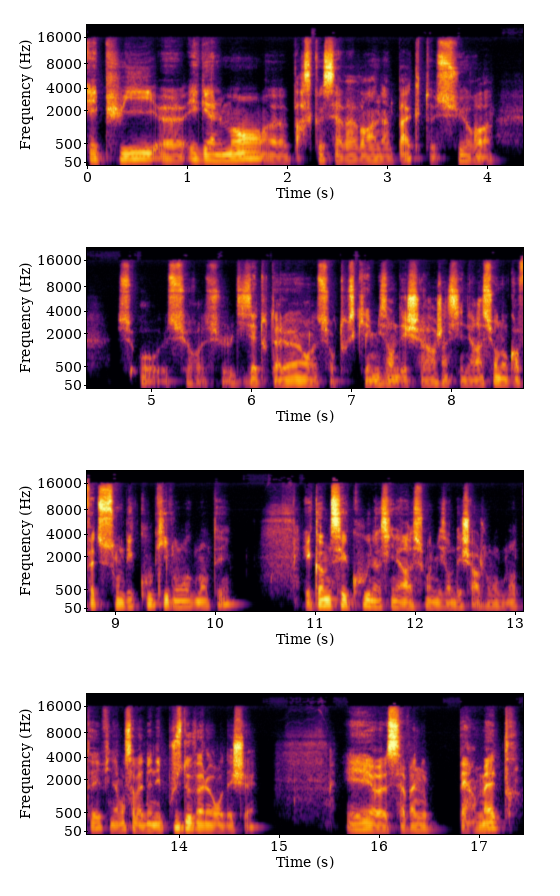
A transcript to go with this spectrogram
et puis euh, également parce que ça va avoir un impact sur, sur, je le disais tout à l'heure, sur tout ce qui est mise en décharge, incinération. Donc en fait, ce sont des coûts qui vont augmenter. Et comme ces coûts d'incinération et de mise en décharge vont augmenter, finalement, ça va donner plus de valeur aux déchets. Et ça va nous permettre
